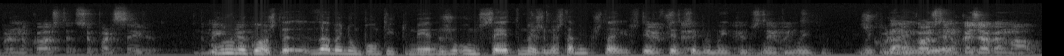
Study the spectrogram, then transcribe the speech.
Bruno Costa, o seu parceiro O Bruno campo. Costa dá-lhe um pontito menos, um 7, mas, mas também gostei. Esteve, esteve sempre muito, muito, muito. muito, muito Bruno bem. Costa É- nunca joga mal.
